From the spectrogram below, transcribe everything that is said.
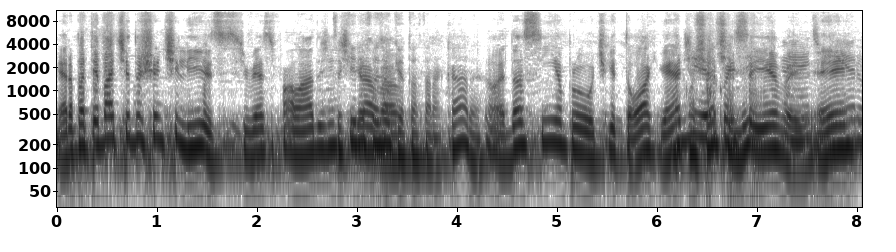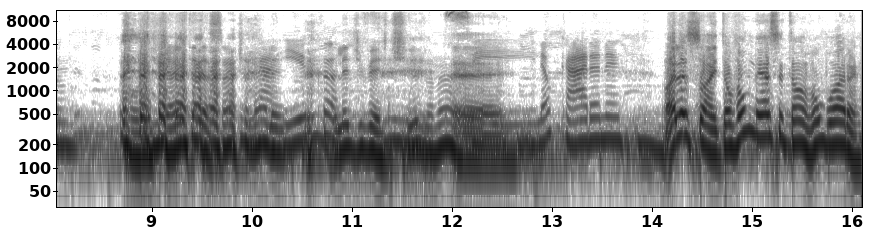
Era pra ter batido o chantilly. Se tivesse falado, a gente Você queria gravava. fazer o quê? Torta na cara? Não, é dancinha pro TikTok. Ganhar com dinheiro chantilly? com isso aí, velho. É interessante, né? Ele, ele, é divertido, né? É... Sim, ele é o cara, né? Olha só, então vamos nessa, então. Vamos embora.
